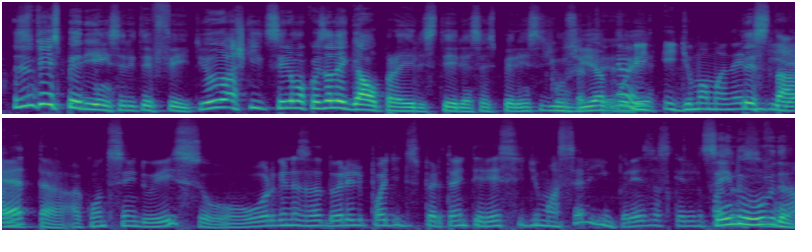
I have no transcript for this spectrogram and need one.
Mas eles não têm a experiência de ter feito. E eu acho que seria uma coisa legal para eles terem essa experiência de com um certeza. dia poder e, e, de uma maneira testar, direta, né? acontecendo isso, o organizador ele pode despertar interesse de uma série de empresas querendo Sem dúvida.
